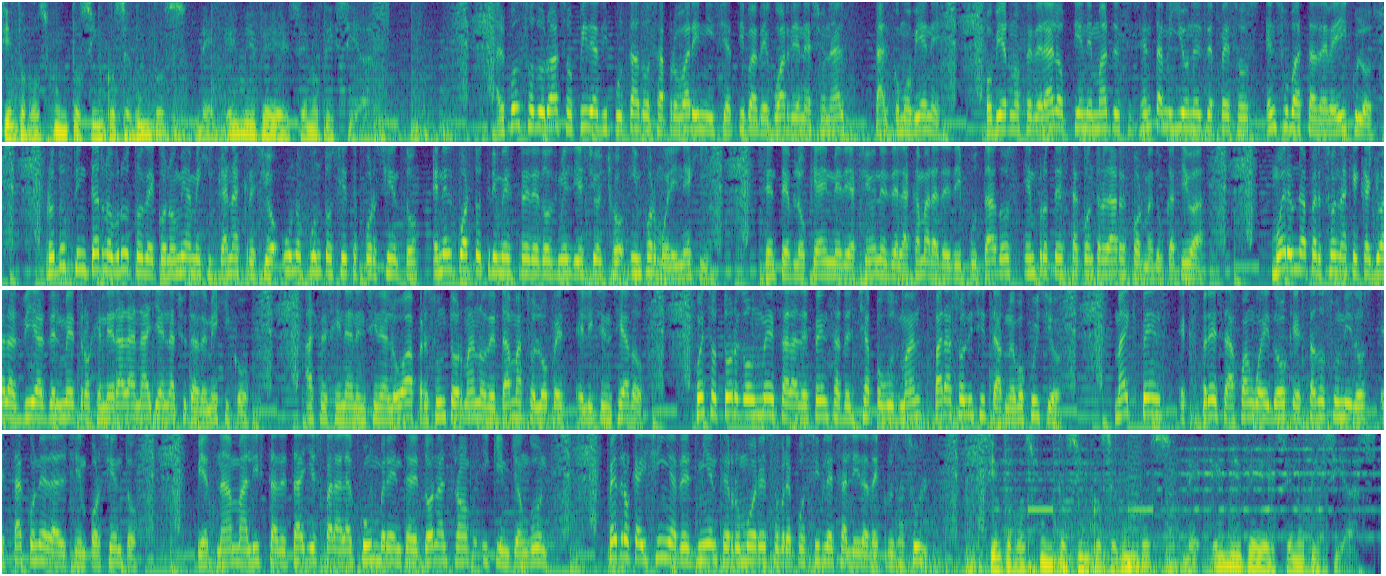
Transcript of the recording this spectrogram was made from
102.5 segundos de MBS Noticias. Alfonso Durazo pide a diputados aprobar iniciativa de Guardia Nacional tal como viene. Gobierno federal obtiene más de 60 millones de pesos en subasta de vehículos. Producto Interno Bruto de Economía Mexicana creció 1.7% en el cuarto trimestre de 2018, informó el INEGI. CENTE bloquea inmediaciones de la Cámara de Diputados en protesta contra la reforma educativa. Muere una persona que cayó a las vías del metro General Anaya en la Ciudad de México. Asesinan en Sinaloa a presunto hermano de Damaso López, el licenciado. Juez otorga un mes a la defensa del Chapo Guzmán para solicitar nuevo juicio. Mike Pence expresa a Juan Guaidó que Estados Unidos está con él al 100%. Vietnam alista detalles para la cumbre entre Donald Trump y Kim Jong-un. Pedro Caiciña desmiente rumores sobre posible salida de Cruz Azul. 102.5 segundos de MBS Noticias.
